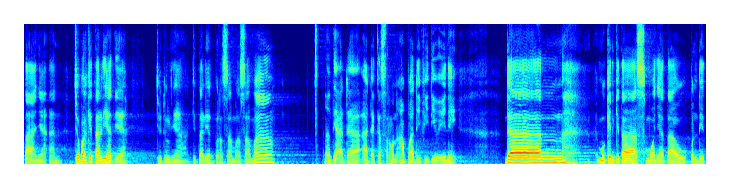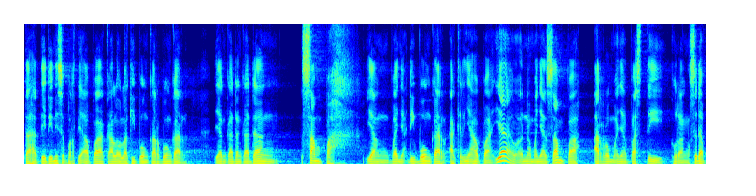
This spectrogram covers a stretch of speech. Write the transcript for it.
pertanyaan. Coba kita lihat ya judulnya. Kita lihat bersama-sama. Nanti ada ada keseruan apa di video ini. Dan mungkin kita semuanya tahu pendeta HTD ini seperti apa kalau lagi bongkar-bongkar. Yang kadang-kadang sampah yang banyak dibongkar akhirnya apa? Ya namanya sampah aromanya pasti kurang sedap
